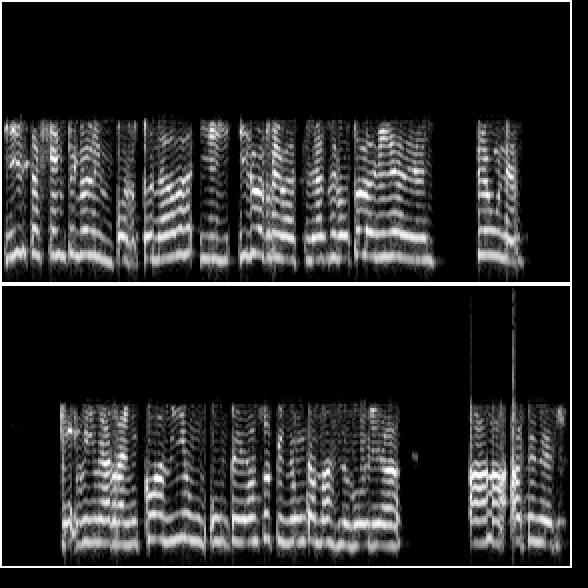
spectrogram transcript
Y esta gente no le importó nada y, y lo arrebató, le arrebató la vida de, de una. Que me arrancó a mí un, pedazo que nunca más lo voy a, a, tener.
